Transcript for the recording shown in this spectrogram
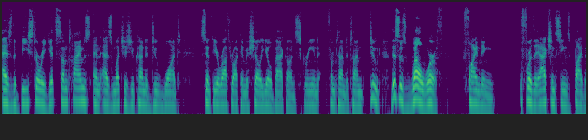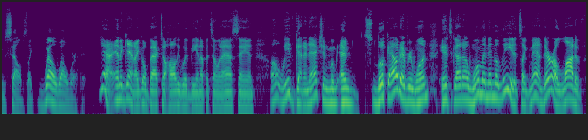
as the B story gets sometimes, and as much as you kind of do want Cynthia Rothrock and Michelle Yeoh back on screen from time to time. Dude, this is well worth finding for the action scenes by themselves. Like, well, well worth it. Yeah, and again, I go back to Hollywood being up its own ass saying, "Oh, we've got an action movie, and look out, everyone! It's got a woman in the lead." It's like, man, there are a lot of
